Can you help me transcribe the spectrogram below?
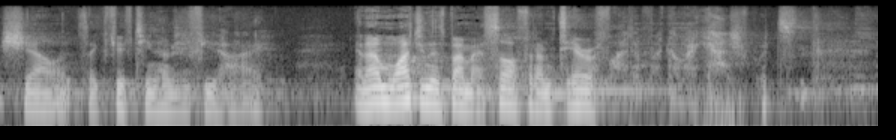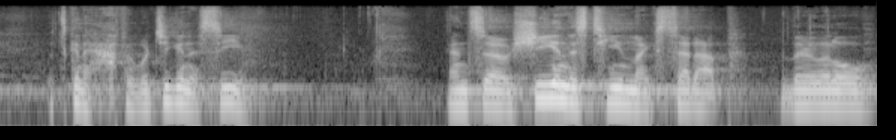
shell. It's like 1,500 feet high. And I'm watching this by myself, and I'm terrified. I'm like, oh my gosh, what's going to happen? What's she going to see? And so she and this team like set up their little,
